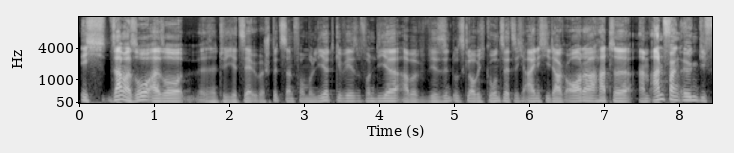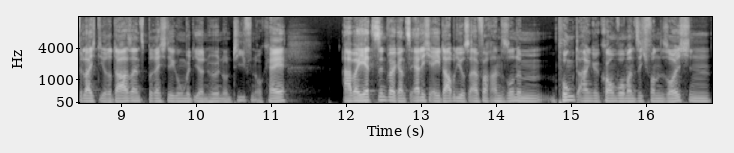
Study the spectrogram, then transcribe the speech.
ich sag mal so, also natürlich jetzt sehr überspitzt dann formuliert gewesen von dir, aber wir sind uns, glaube ich, grundsätzlich einig, die Dark Order hatte am Anfang irgendwie vielleicht ihre Daseinsberechtigung mit ihren Höhen und Tiefen, okay. Aber jetzt sind wir ganz ehrlich, AW ist einfach an so einem Punkt angekommen, wo man sich von solchen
